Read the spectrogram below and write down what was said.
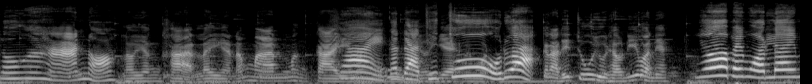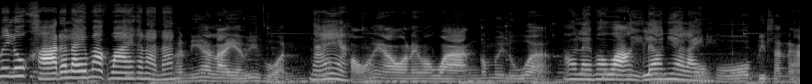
โรงอาหารเหรอ เรายังขาดอะไรกันน้ำมันบ้างไก่ใช่โอ้โหกระดาษทิชเยอะแยะชู่ไปหมดด้วย กระดาษทิชชู่อยู่แถวนี้วะเนี่ย เยอะไปหมดเลยไม่รู้ขาดอะไรมากมายขนาดนั้น อันนี้อะไรอะพี่ฝนไหนอะเขาให้เอาอะไรมาวางก็ไม่รู้อะ เอาอะไรมาวางอีกแล้วเนี่ยอะไรโอ้เนี่ยโหปริศนา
